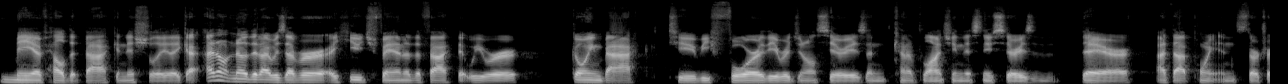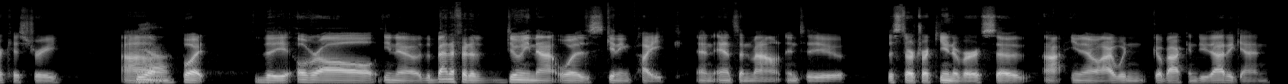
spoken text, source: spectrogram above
may have held it back initially. Like, I, I don't know that I was ever a huge fan of the fact that we were going back to before the original series and kind of launching this new series there at that point in Star Trek history. Um, Yeah. But the overall, you know, the benefit of doing that was getting Pike and Anson Mount into the Star Trek universe. So, uh, you know, I wouldn't go back and do that again.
